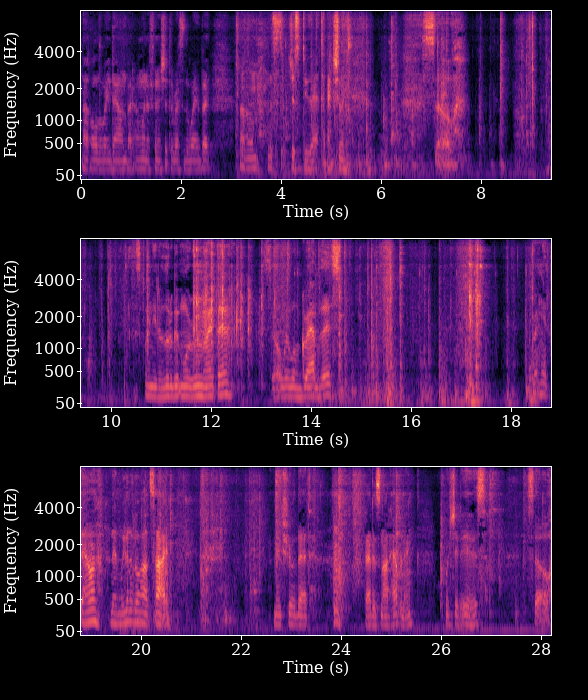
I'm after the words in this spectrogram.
not all the way down but I'm to finish it the rest of the way but um, let's just do that actually. So we need a little bit more room right there. So we will grab this, bring bring it down. Then we're gonna go outside. Make sure that hmm, that is not happening, which it is. So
